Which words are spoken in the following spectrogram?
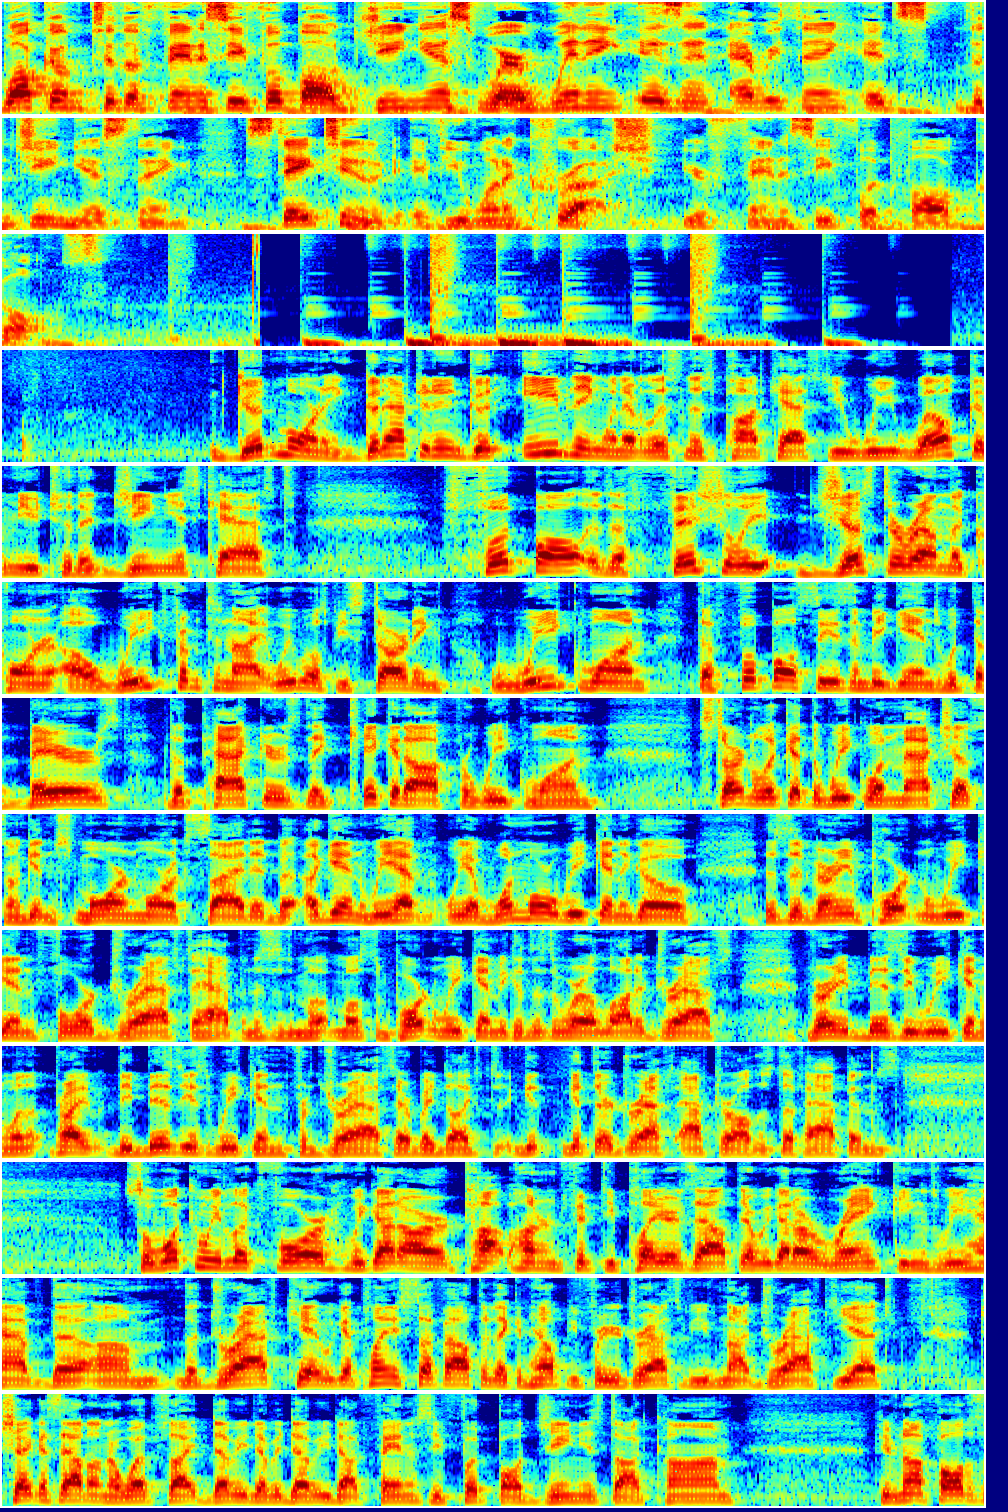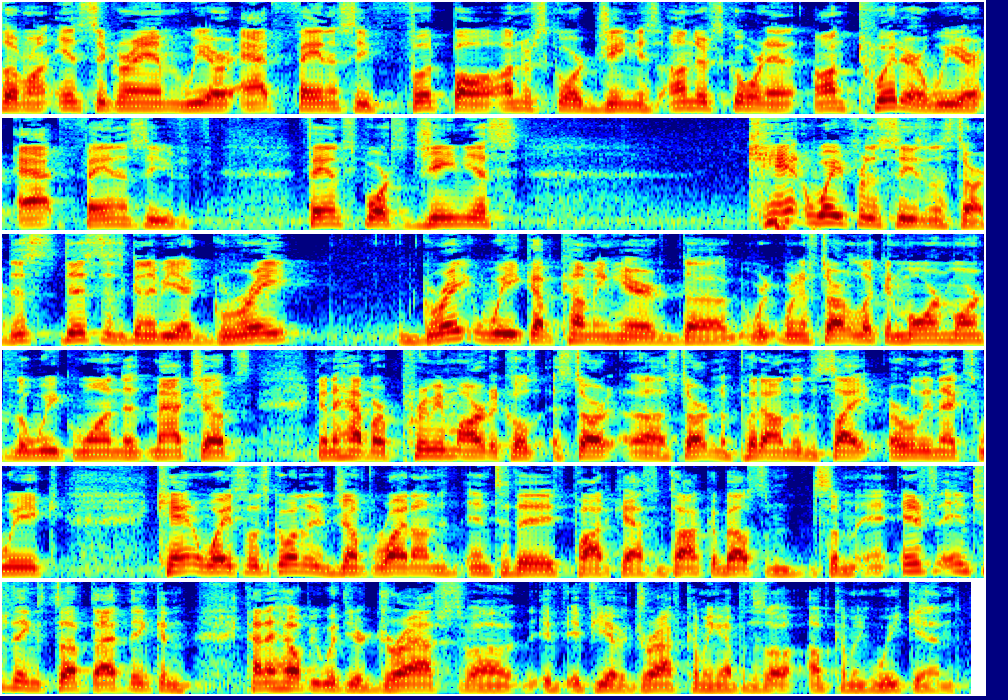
Welcome to the Fantasy Football Genius, where winning isn't everything, it's the genius thing. Stay tuned if you want to crush your fantasy football goals. Good morning, good afternoon, good evening, whenever you listen to this podcast. You, we welcome you to the Genius Cast. Football is officially just around the corner. A week from tonight, we will be starting week one. The football season begins with the Bears, the Packers. They kick it off for week one. Starting to look at the week one matchups, and I'm getting more and more excited. But again, we have we have one more weekend to go. This is a very important weekend for drafts to happen. This is the mo- most important weekend because this is where a lot of drafts. Very busy weekend, one, probably the busiest weekend for drafts. Everybody likes to get, get their drafts after all this stuff happens. So what can we look for? We got our top 150 players out there. We got our rankings. We have the um, the draft kit. We got plenty of stuff out there that can help you for your drafts if you've not drafted yet. Check us out on our website www.fantasyfootballgenius.com. If you've not followed us over on Instagram, we are at fantasyfootball underscore genius underscore, and on Twitter we are at fantasy fan sports genius. Can't wait for the season to start. This this is going to be a great great week upcoming here. The, we're, going to start looking more and more into the week one the matchups. Going to have our premium articles start uh, starting to put onto the site early next week. Can't wait. So let's go ahead and jump right on into today's podcast and talk about some some interesting stuff that I think can kind of help you with your drafts uh, if, if you have a draft coming up this upcoming weekend.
